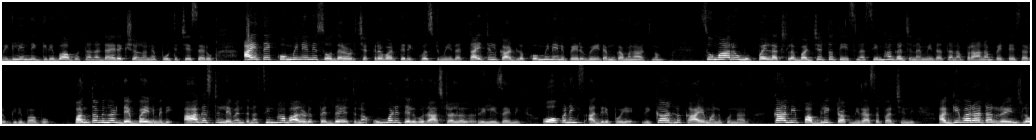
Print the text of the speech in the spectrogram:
మిగిలింది గిరిబాబు తన డైరెక్షన్లోనే పూర్తి చేశారు. అయితే కొమ్మినేని సోదరుడు చక్రవర్తి రిక్వెస్ట్ మీద టైటిల్ కార్డులో కొమ్మినేని పేరు వేయడం గమనార్హం. సుమారు ముప్పై లక్షల బడ్జెట్తో తీసిన సింహగర్జన మీద తన ప్రాణం పెట్టేశారు గిరిబాబు. పంతొమ్మిది వందల డెబ్బై ఎనిమిది ఆగస్టు లెవెన్త్న సింహబాలుడు పెద్ద ఎత్తున ఉమ్మడి తెలుగు రాష్ట్రాలలో రిలీజ్ అయింది ఓపెనింగ్స్ అదిరిపోయాయి రికార్డులు ఖాయం అనుకున్నారు కానీ పబ్లిక్ టాక్ నిరాశపరిచింది. అగ్గిబరాట రేంజ్లో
